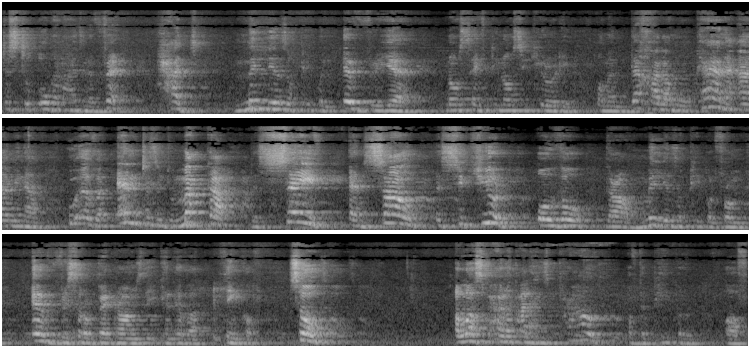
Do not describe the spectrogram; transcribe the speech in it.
just to organize an event. Had millions of people every year, no safety, no security. وَمَنْ دَخَلَهُ كَانَ آمِنًا Whoever enters into Mecca is safe and sound and secure. although there are millions of people from every sort of backgrounds that you can ever think of. So, Allah subhanahu wa ta'ala is proud of the people of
